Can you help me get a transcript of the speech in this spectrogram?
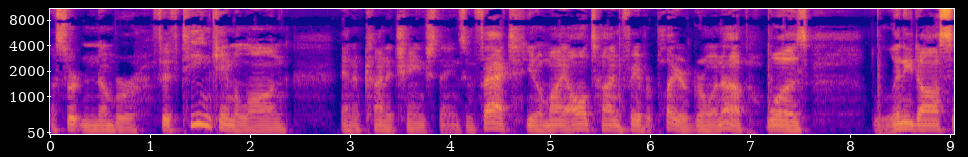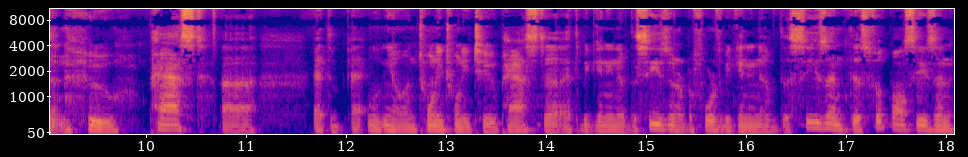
a certain number 15 came along and have kind of changed things. In fact, you know, my all-time favorite player growing up was Lenny Dawson, who passed uh, at the at, you know in 2022 passed uh, at the beginning of the season or before the beginning of the season this football season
